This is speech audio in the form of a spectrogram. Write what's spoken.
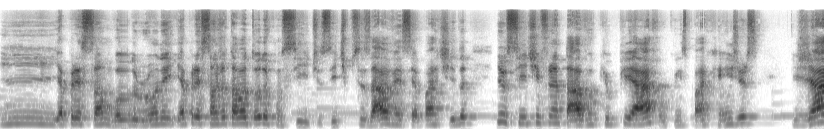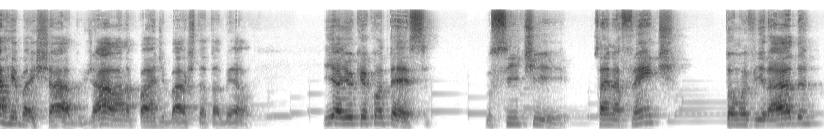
E a pressão, gol do Rooney, e a pressão já estava toda com o City. O City precisava vencer a partida e o City enfrentava o QPR, o Queen's Park Rangers, já rebaixado, já lá na parte de baixo da tabela. E aí o que acontece? O City sai na frente, toma virada,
